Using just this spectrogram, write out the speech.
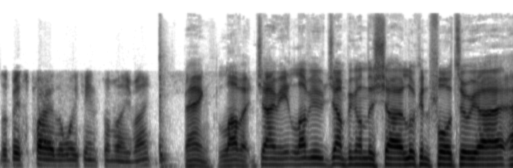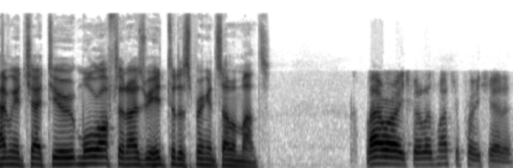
the best play of the weekend for me, mate. Bang. Love it. Jamie, love you jumping on the show. Looking forward to uh, having a chat to you more often as we head to the spring and summer months. No worries, fellas. Much appreciated.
